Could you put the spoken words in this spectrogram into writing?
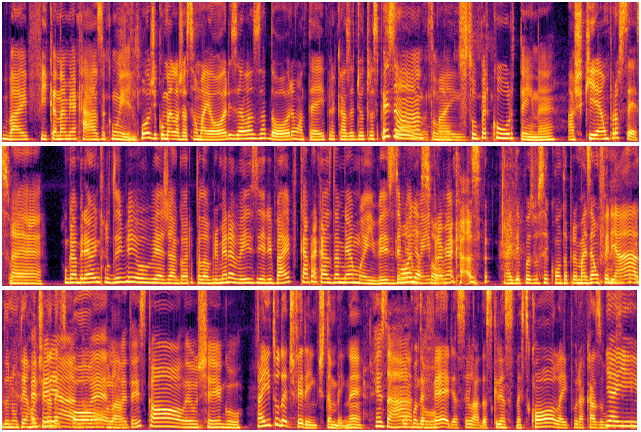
vai, fica na minha casa com ele. Hoje, como elas já são maiores, elas adoram até ir pra casa de outras pessoas. Exato. Mas Super curtem, né? acho que é um processo. né? É. O Gabriel, inclusive, eu viajar agora pela primeira vez e ele vai ficar pra casa da minha mãe, em vez da minha Olha mãe ir só. pra minha casa. Aí depois você conta pra. Mas é um feriado, não tem a rotina é feriado, da escola. É, não vai ter escola, eu chego. Aí tudo é diferente também, né? Exato. Ou quando é férias, sei lá, das crianças na escola e por acaso E você tem que aí,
